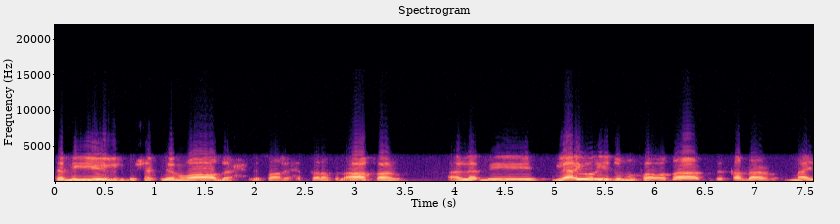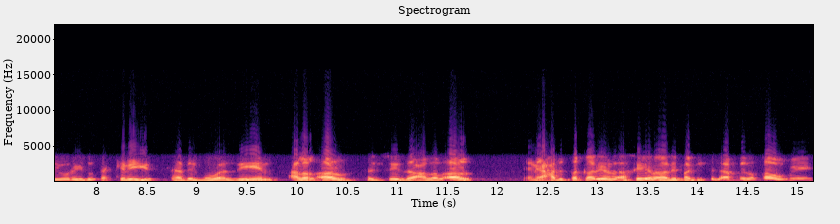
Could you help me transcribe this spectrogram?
تميل بشكل واضح لصالح الطرف الآخر الذي لا يريد مفاوضات بقدر ما يريد تكريس هذه الموازين على الأرض تجسيدها على الأرض. يعني أحد التقارير الأخيرة لمجلس الأمن القومي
